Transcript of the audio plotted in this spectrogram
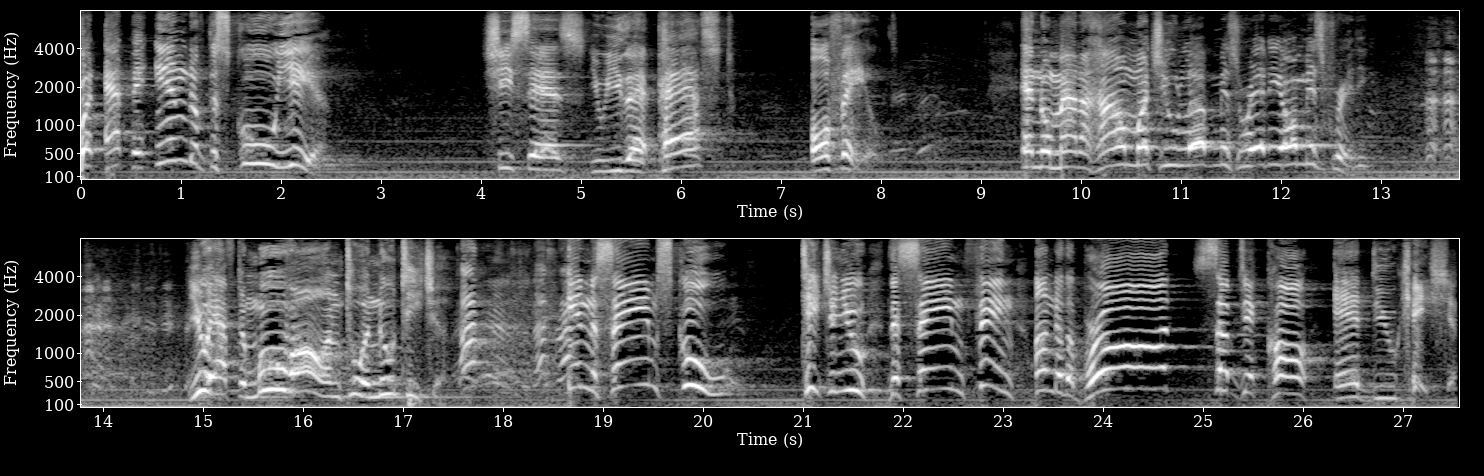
But at the end of the school year, she says you either passed or failed. And no matter how much you love Miss Reddy or Miss Freddie, you have to move on to a new teacher. In the same school, teaching you the same thing under the broad subject called education.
